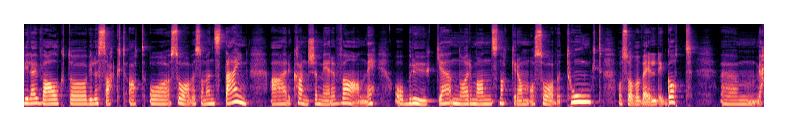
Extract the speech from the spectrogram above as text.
ville jeg valgt og ville sagt at å sove som en stein er kanskje mer vanlig å bruke når man snakker om å sove tungt og sove veldig godt. Um, ja,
